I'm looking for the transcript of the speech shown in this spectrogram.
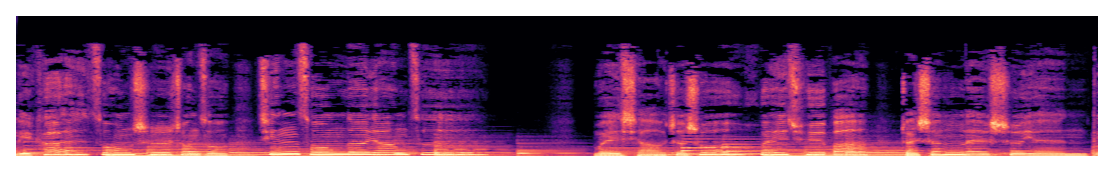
离开总是装作轻松的样子，微笑着说回去吧，转身泪湿眼底。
